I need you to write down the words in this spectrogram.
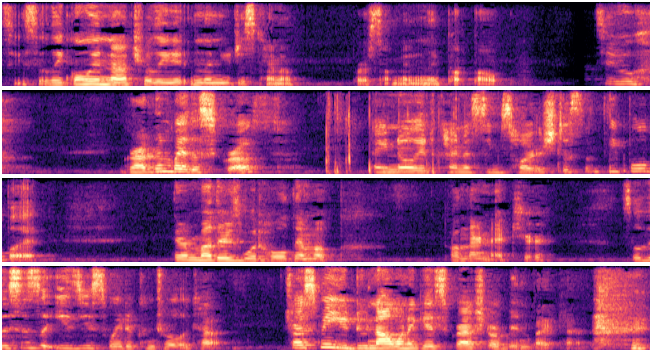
See, so they go in naturally and then you just kind of press on it and they pop out. To grab them by the scruff. I know it kind of seems harsh to some people, but their mothers would hold them up on their neck here. So this is the easiest way to control a cat. Trust me, you do not want to get scratched or bitten by a cat.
